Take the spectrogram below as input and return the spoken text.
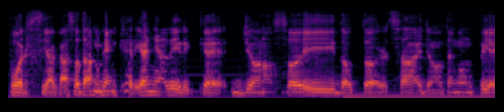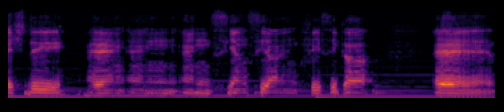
por si acaso también quería añadir que yo no soy doctor, ¿sabes? yo no tengo un PhD en, ciencia, en física, eh,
